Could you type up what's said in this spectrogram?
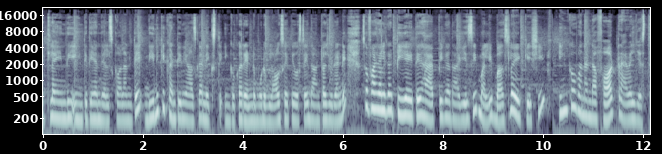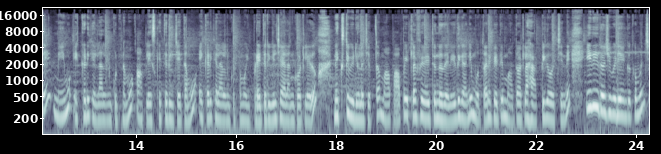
ఎట్లయింది ఏంటిది అని తెలుసుకోవాలంటే దీనికి కంటిన్యూస్గా నెక్స్ట్ ఇంకొక రెండు మూడు బ్లాగ్స్ అయితే వస్తాయి. దాంట్లో చూడండి. సో ఫైనల్గా టీ అయితే హ్యాపీగా తాగేసి మళ్ళీ బస్లో ఎక్కేసి ఇంకో one and half hour travel చేస్తే మేము ఎక్కడికి వెళ్ళాలనుకుంటున్నామో ఆ ప్లేస్కి అయితే రీచ్ అవుతాము. ఎక్కడికి వెళ్ళాలనుకుంటున్నామో ఇప్పుడైతే రివీల్ చేయాలనుకోవట్లేదు. నెక్స్ట్ వీడియోలో చెప్తా. మా పాప ఎట్లా ఫీల్ అవుతుందో తెలియదు కానీ మొత్తానికైతే మాతో అట్లా హ్యాపీగా వచ్చింది. ఇది ఈరోజు వీడియో. ఇంకొక మంచి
